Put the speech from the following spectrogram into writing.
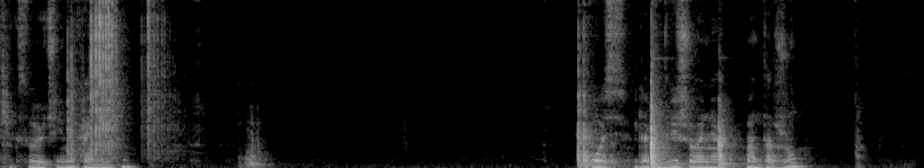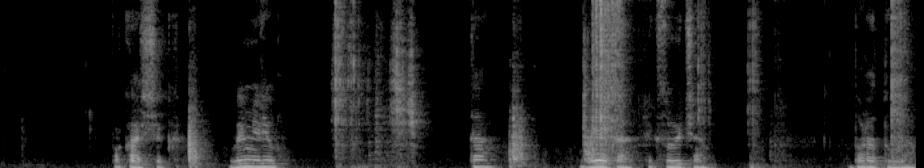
фіксуючий механізм. Ось для підвішування вантажу. Показчик вимірів та деяка фіксуюча апаратура.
